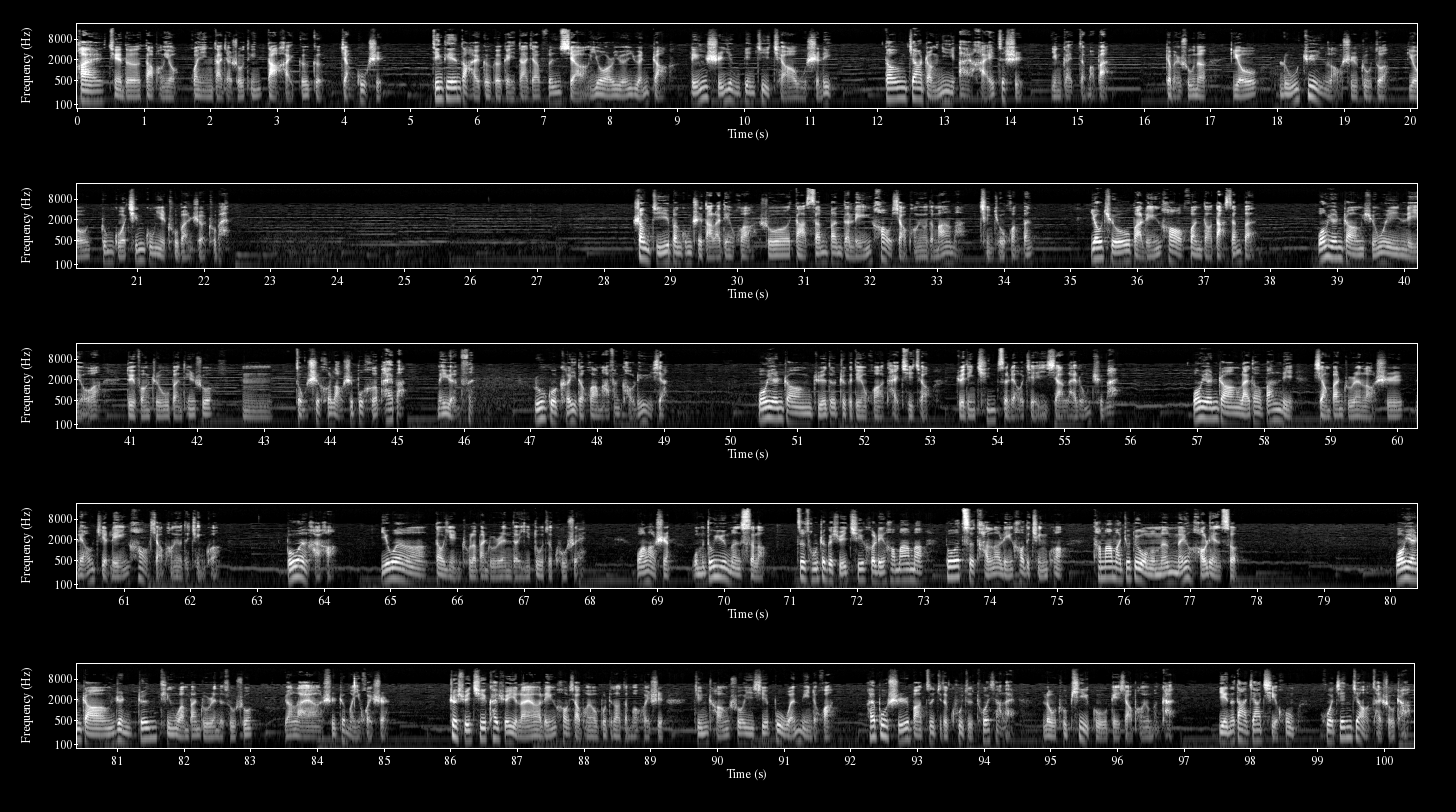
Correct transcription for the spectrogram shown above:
嗨，亲爱的大朋友，欢迎大家收听大海哥哥讲故事。今天大海哥哥给大家分享幼儿园园长临时应变技巧五十例。当家长溺爱孩子时，应该怎么办？这本书呢，由卢俊老师著作，由中国轻工业出版社出版。上级办公室打来电话，说大三班的林浩小朋友的妈妈请求换班，要求把林浩换到大三班。王园长询问理由啊，对方支吾半天说：“嗯，总是和老师不合拍吧，没缘分。如果可以的话，麻烦考虑一下。”王园长觉得这个电话太蹊跷，决定亲自了解一下来龙去脉。王园长来到班里，向班主任老师了解林浩小朋友的情况。不问还好，一问啊，倒引出了班主任的一肚子苦水。王老师，我们都郁闷死了。自从这个学期和林浩妈妈多次谈了林浩的情况，他妈妈就对我们没有好脸色。王园长认真听完班主任的诉说，原来啊是这么一回事。这学期开学以来啊，林浩小朋友不知道怎么回事，经常说一些不文明的话，还不时把自己的裤子脱下来，露出屁股给小朋友们看，引得大家起哄或尖叫才收场。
